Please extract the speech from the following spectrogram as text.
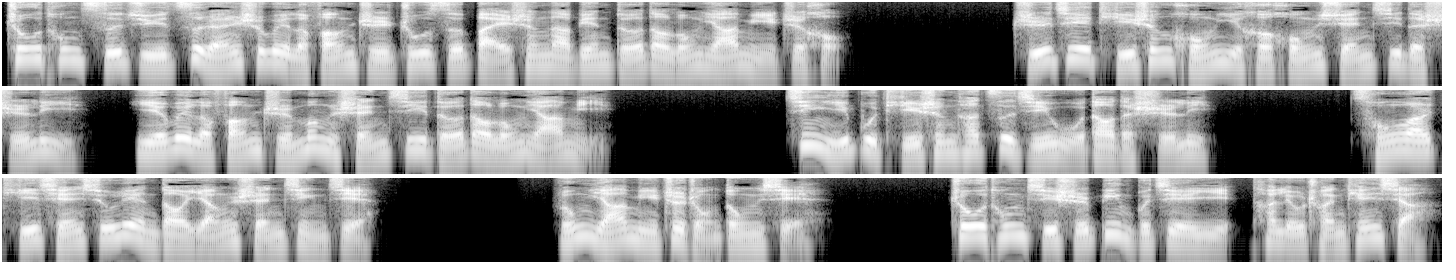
周通此举自然是为了防止诸子百生那边得到龙牙米之后，直接提升红毅和红玄机的实力，也为了防止梦神机得到龙牙米，进一步提升他自己武道的实力，从而提前修炼到阳神境界。龙牙米这种东西，周通其实并不介意它流传天下，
